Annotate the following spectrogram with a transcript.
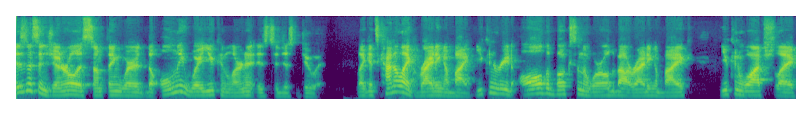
business in general is something where the only way you can learn it is to just do it. Like it's kind of like riding a bike. You can read all the books in the world about riding a bike you can watch like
